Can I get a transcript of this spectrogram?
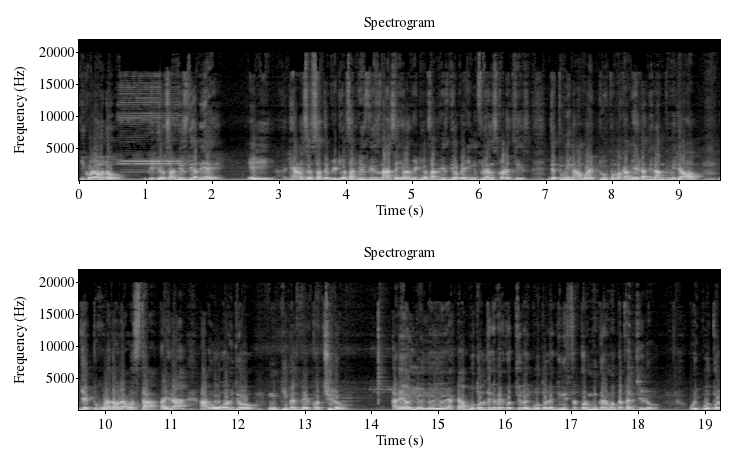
কি করে হলো? ভিডিও সার্ভিস দিয়ে দিয়ে? এই ঢ্যাঁড়সের সাথে ভিডিও সার্ভিস দিস না, সেই জন্য ভিডিও সার্ভিস দিয়ে ওকে ইনফ্লুয়েন্স করেছিস যে তুমি নামো একটু, তোমাকে আমি এটা দিলাম, তুমি যাও, গিয়ে একটু করে দাও ব্যবস্থা, তাই না? আর ও ওই যে কি বেশ বের করছিল? আরে ওই ওই ওই ওই একটা বোতল থেকে বের করছিল, ওই বোতলের জিনিসটা তোর মুখের মধ্যে ফেলছিল। ওই বোতল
